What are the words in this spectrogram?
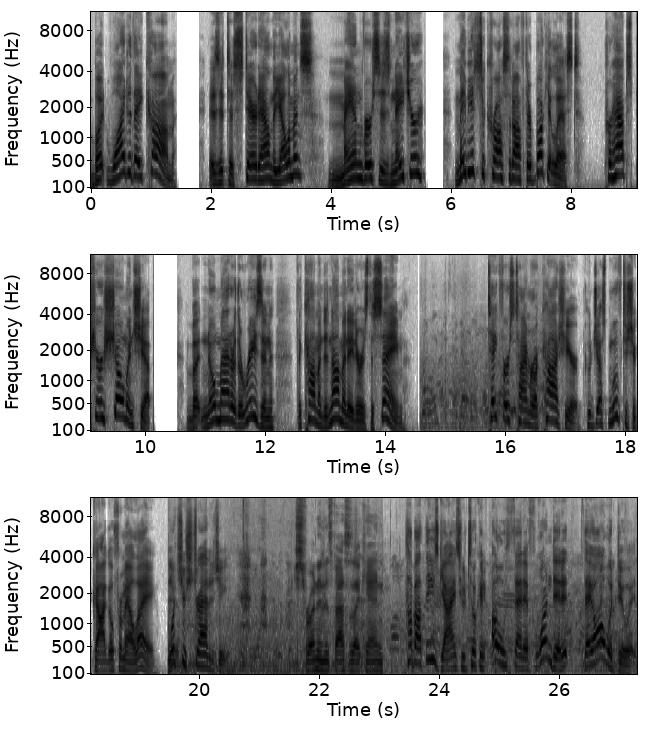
But why do they come? Is it to stare down the elements? Man versus nature? Maybe it's to cross it off their bucket list. Perhaps pure showmanship. But no matter the reason, the common denominator is the same. Take first timer Akash here, who just moved to Chicago from LA. What's your strategy? Just running as fast as I can. How about these guys who took an oath that if one did it, they all would do it?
